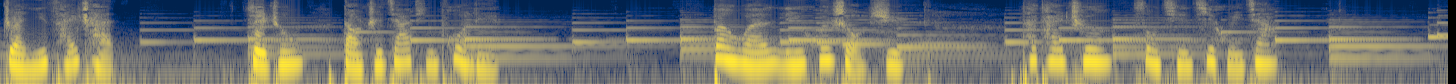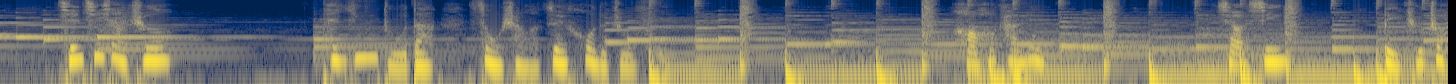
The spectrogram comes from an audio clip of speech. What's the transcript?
转移财产，最终导致家庭破裂。办完离婚手续，他开车送前妻回家，前妻下车。他阴毒的送上了最后的祝福：好好看路，小心被车撞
